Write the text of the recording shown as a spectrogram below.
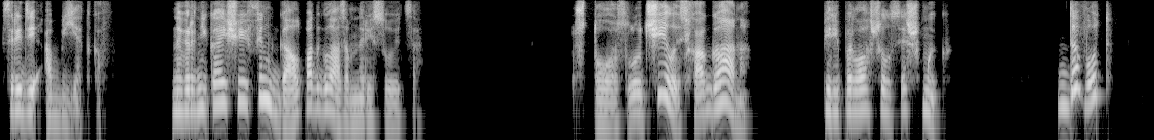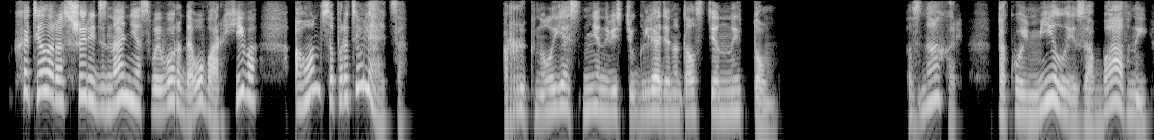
среди объедков. Наверняка еще и фингал под глазом нарисуется. «Что случилось, Хагана?» — переполошился Шмык. «Да вот, хотела расширить знания своего родового архива, а он сопротивляется». Рыкнула я с ненавистью, глядя на толстенный том. Знахарь, такой милый и забавный,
